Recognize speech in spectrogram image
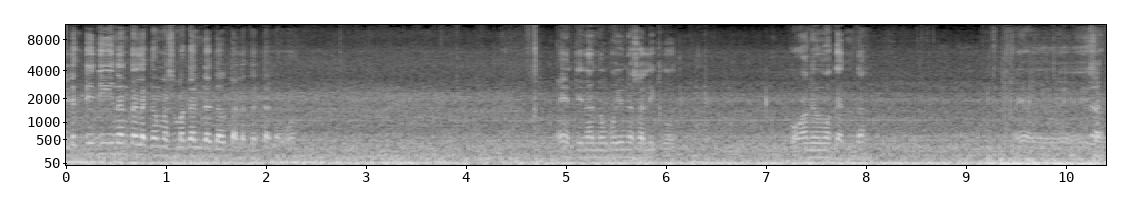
Pinagdidiinan talaga, mas maganda daw talaga dalawa. Eh, tinanong ko yun nasa likod kung ano yung maganda. Ay, isang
